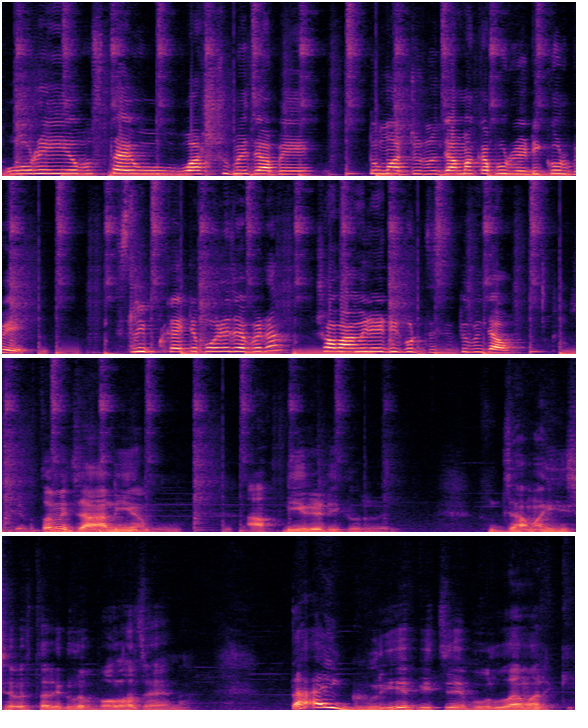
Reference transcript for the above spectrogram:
ওর এই অবস্থায় ও ওয়াশরুমে যাবে তোমার জন্য জামা কাপড় রেডি করবে। স্লিপ কাইটে পরে যাবে না? সব আমি রেডি করতেছি তুমি যাও। সেটা তো আমি জানি আম্মু। আপনি রেডি করবেন। জামাই হিসেবে তো আর এগুলো বলা যায় না। তাই ঘুরিয়ে পিছিয়ে বললাম আর কি।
